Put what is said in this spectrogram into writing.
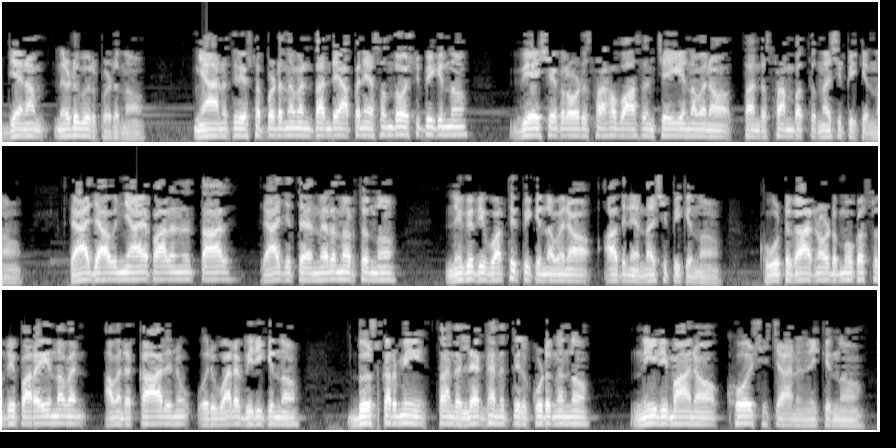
ജനം നെടുവീർപ്പെടുന്നു. ജ്ഞാനത്തിൽ ഇഷ്ടപ്പെടുന്നവൻ തന്റെ അപ്പനെ സന്തോഷിപ്പിക്കുന്നു. വേശ്യകളോട് സഹവാസം ചെയ്യുന്നവനോ തന്റെ സമ്പത്ത് നശിപ്പിക്കുന്നു. രാജാവ് ന്യായപാലനത്താൽ രാജ്യത്തെ നിലനിർത്തുന്നു. നികുതി വർദ്ധിപ്പിക്കുന്നവനോ അതിനെ നശിപ്പിക്കുന്നു. കൂട്ടുകാരനോട് മുഖസ്തുതി പറയുന്നവൻ അവന്റെ കാലിനു ഒരു വല വിരിക്കുന്നു. ദുഷ്കർമ്മി തന്റെ ലംഘനത്തിൽ കുടുങ്ങുന്നു. നീതിമാനോ ഘോഷിച്ചാനന്ദിക്കുന്നു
